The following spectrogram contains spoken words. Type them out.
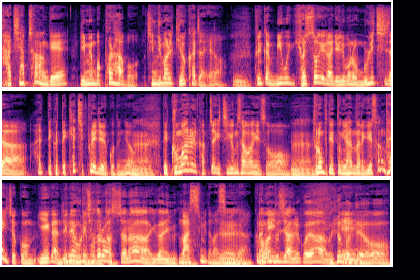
같이 합창한 게 Remember Pearl Harbor 진주만을 기억하자예요. 음. 그러니까 미국이 결속해 가지고 일본을 물리치자 할 때 그때 캐치프레이즈였거든요. 근데 그 말을 갑자기 지금 상황에서 네. 트럼프 대통령이 한다는 게 상당히 조금 이해가 안 되는 우리 대목이죠. 쳐들어왔었잖아. 이거 아닙니까? 맞습니다. 맞습니다. 예. 그런데 가만두지 않을 거야. 뭐 이런 예. 건데요.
